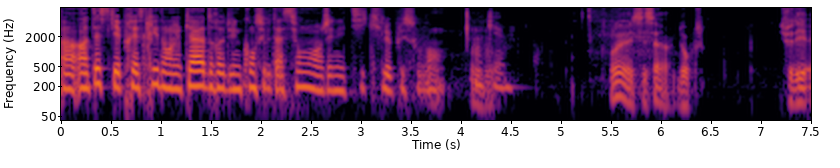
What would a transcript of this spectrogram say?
un, un, test qui est prescrit dans le cadre d'une consultation en génétique le plus souvent. Mhm. Ok. Oui, c'est ça. Donc, je veux dire,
